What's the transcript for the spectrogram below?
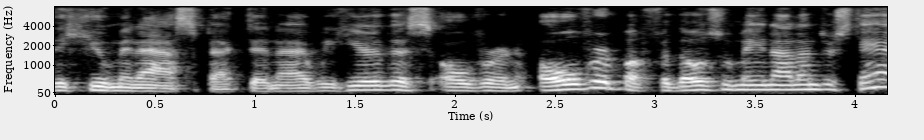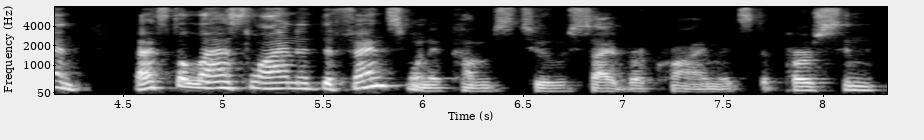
the human aspect. And uh, we hear this over and over, but for those who may not understand, that's the last line of defense when it comes to cybercrime. It's the person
